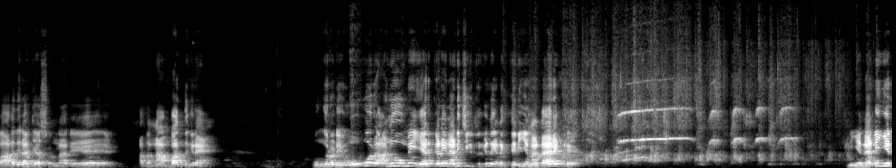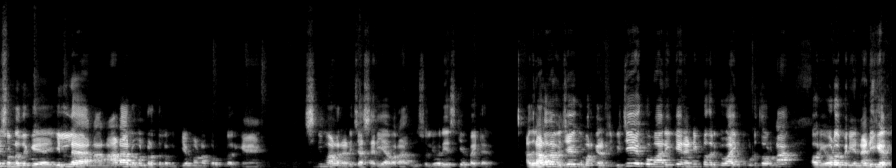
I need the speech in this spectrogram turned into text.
பாரதி ராஜா சொன்னாரு அதை நான் பாத்துக்கிறேன் உங்களுடைய ஒவ்வொரு அணுவுமே ஏற்கனவே நடிச்சுக்கிட்டு இருக்குன்னு எனக்கு தெரியும். நான் டைரக்டர் நீங்க நடிங்கன்னு சொன்னதுக்கு இல்ல நான் நாடாளுமன்றத்துல முக்கியமான பொறுப்புல இருக்கேன். சினிமாவில் நடிச்சா சரியா வராதுன்னு சொல்லி ஒரு எஸ்கேப் ஆயிட்டாரு. அதனாலதான் விஜயகுமாருக்கு நடிச்சு விஜயகுமாரிக்கே நடிப்பதற்கு வாய்ப்பு கொடுத்தவர்னா அவர் எவ்வளவு பெரிய நடிகர்?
